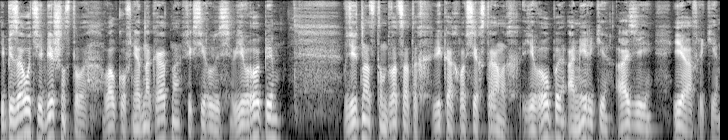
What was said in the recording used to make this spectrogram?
Эпизоотии бешенства волков неоднократно фиксировались в Европе, в 19-20 веках во всех странах Европы, Америки, Азии и Африки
